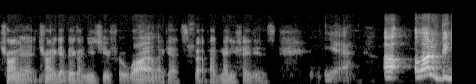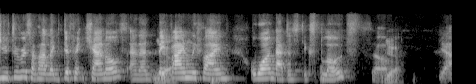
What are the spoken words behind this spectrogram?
trying to trying to get big on youtube for a while i guess but i've had many failures yeah uh, a lot of big YouTubers have had like different channels, and then they yeah. finally find one that just explodes. So yeah, yeah,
